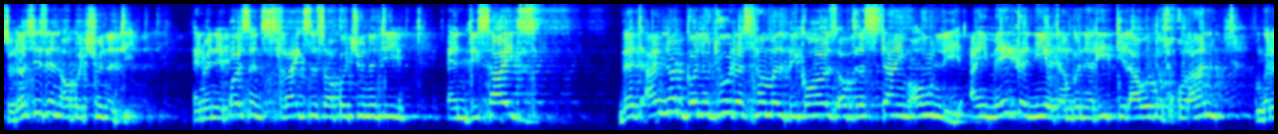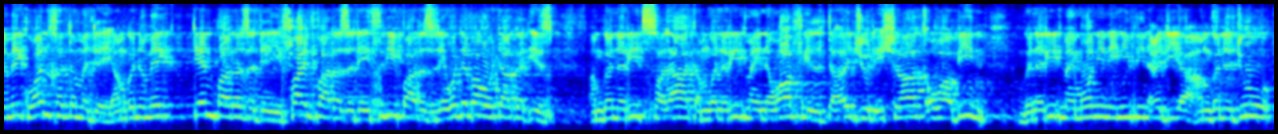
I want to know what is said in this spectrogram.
So this is an opportunity. And when a person strikes this opportunity and decides that I'm not going to do this hamal because of this time only. I make a niyat, I'm going to read tilawat of Quran, I'm going to make one khatam a day, I'm going to make 10 paras a day, 5 paras a day, 3 paras a day, whatever our target is. I'm going to read salat, I'm going to read my nawafil, tahajjud, ishraq, awabin, I'm going to read my morning and evening adiyah, I'm going to do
